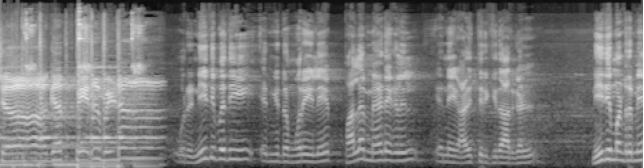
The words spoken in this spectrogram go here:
உற்சாக பெருவிழா. ஒரு நீதிபதி என்கின்ற முறையிலே பல மேடைகளில் என்னை அழைத்திருக்கிறார்கள். நீதிமன்றமே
